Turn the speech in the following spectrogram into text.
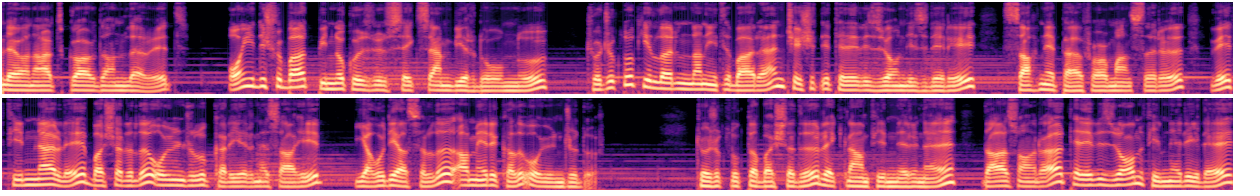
Leonard Gordon-Levitt, 17 Şubat 1981 doğumlu, çocukluk yıllarından itibaren çeşitli televizyon dizileri, sahne performansları ve filmlerle başarılı oyunculuk kariyerine sahip Yahudi asıllı Amerikalı oyuncudur. Çocuklukta başladığı reklam filmlerine, daha sonra televizyon filmleriyle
